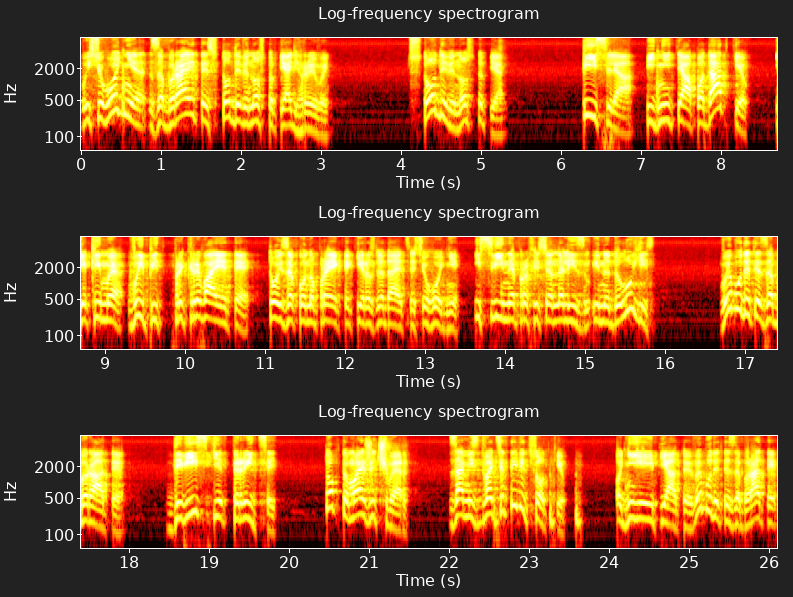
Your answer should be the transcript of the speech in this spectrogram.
ви сьогодні забираєте 195 гривень. 195. Після підняття податків, якими ви прикриваєте той законопроект, який розглядається сьогодні, і свій непрофесіоналізм і недолугість, ви будете забирати 230, тобто майже чверть. Замість 20% однієї п'ятої ви будете забирати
